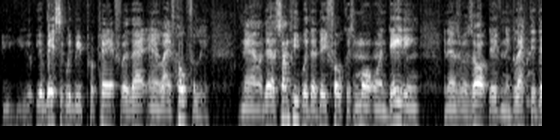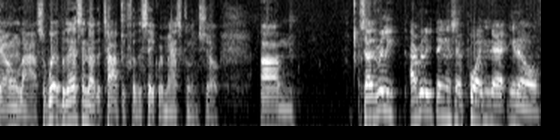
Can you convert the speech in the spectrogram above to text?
you, you'll basically be prepared for that in life, hopefully. Now, there are some people that they focus more on dating, and as a result, they've neglected their own lives. So, but that's another topic for the Sacred Masculine show. Um, so I really, I really think it's important that you know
